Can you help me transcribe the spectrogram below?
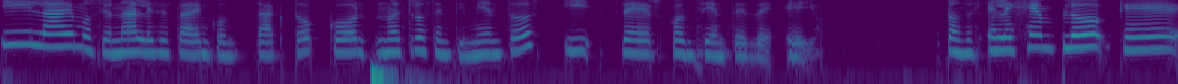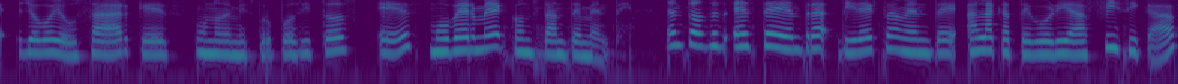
Y la emocional es estar en contacto con nuestros sentimientos y ser conscientes de ello. Entonces, el ejemplo que yo voy a usar, que es uno de mis propósitos, es moverme constantemente. Entonces, este entra directamente a la categoría física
